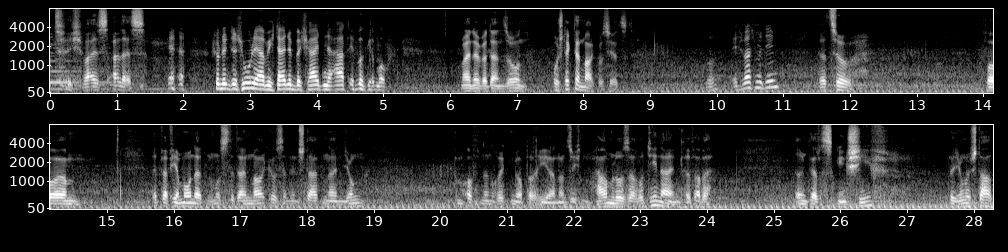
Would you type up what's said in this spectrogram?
Albert, ich weiß alles. Schon in der Schule habe ich deine bescheidene Art immer gemocht. Meine über deinen Sohn. Wo steckt denn Markus jetzt? Ist was mit ihm? Hör zu. Vor ähm, etwa vier Monaten musste dein Markus in den Staaten einen Jungen am offenen Rücken operieren und sich ein harmloser Routineeingriff. Aber irgendetwas ging schief. Der Junge starb.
